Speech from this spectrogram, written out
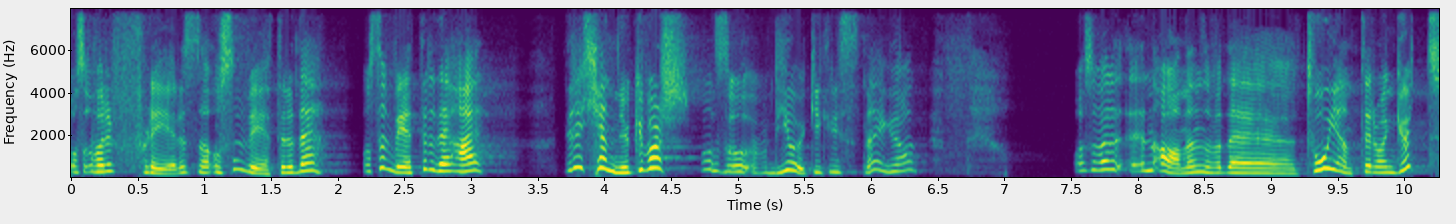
Og så var det flere som sa Åssen vet dere det? Åssen vet dere det her? Dere kjenner jo ikke vårs. de er jo ikke kristne. ikke sant? Og så var det en annen, to jenter og en gutt.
